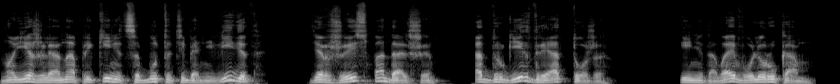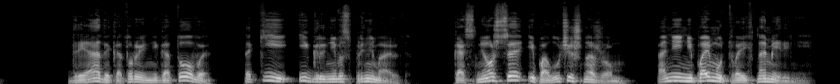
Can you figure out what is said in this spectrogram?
Но ежели она прикинется, будто тебя не видит, держись подальше. От других дриад тоже. И не давай волю рукам. Дриады, которые не готовы, такие игры не воспринимают. Коснешься и получишь ножом. Они не поймут твоих намерений.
